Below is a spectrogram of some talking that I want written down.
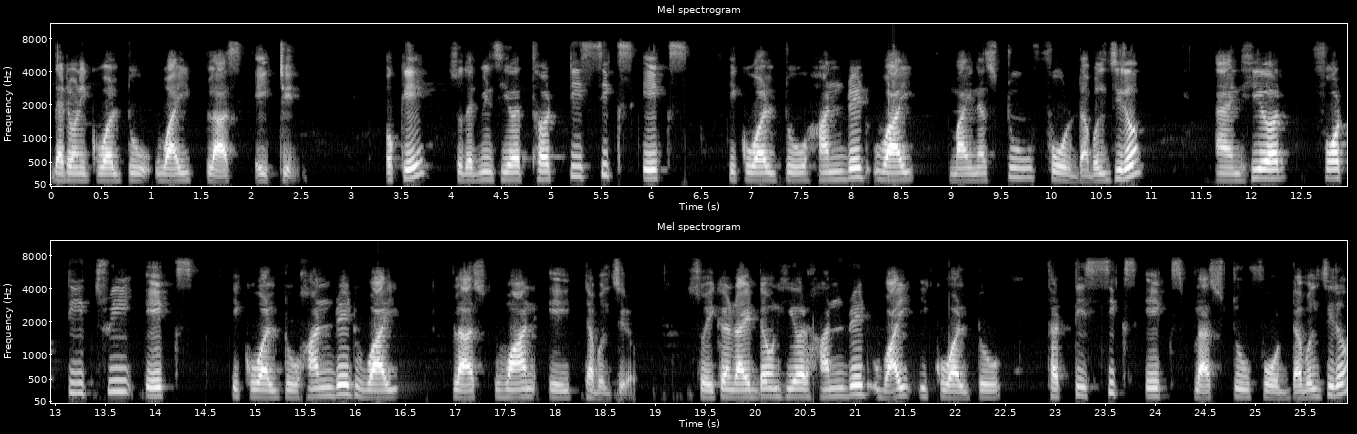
that one equal to y plus 18 okay? So that means here 36x equal to 100y minus 2400 and here 43x equal to 100y plus 1800 so you can write down here 100y equal to 36x plus 2400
